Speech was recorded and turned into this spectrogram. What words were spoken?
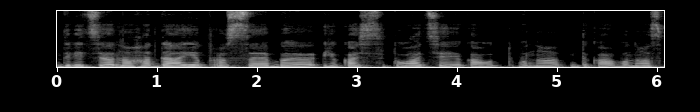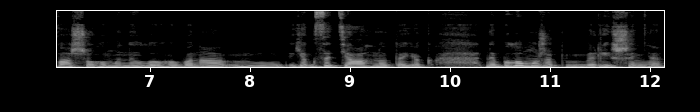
Дивіться, нагадає про себе якась ситуація, яка от вона така, вона з вашого минулого, вона як затягнута, як не було, може, рішення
